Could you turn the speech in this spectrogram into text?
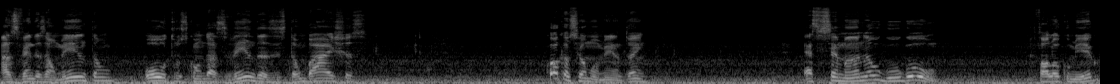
as vendas aumentam, outros quando as vendas estão baixas. Qual que é o seu momento, hein? Essa semana o Google falou comigo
